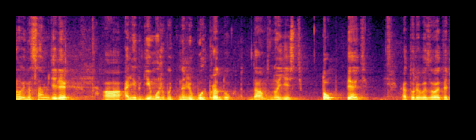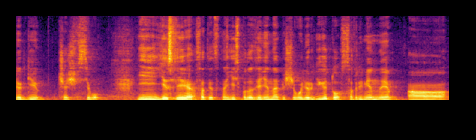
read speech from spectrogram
Ну и на самом деле а, аллергия может быть на любой продукт, да, но есть топ-5, которые вызывают аллергию чаще всего. И если, соответственно, есть подозрение на пищевую аллергию, то современные а,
